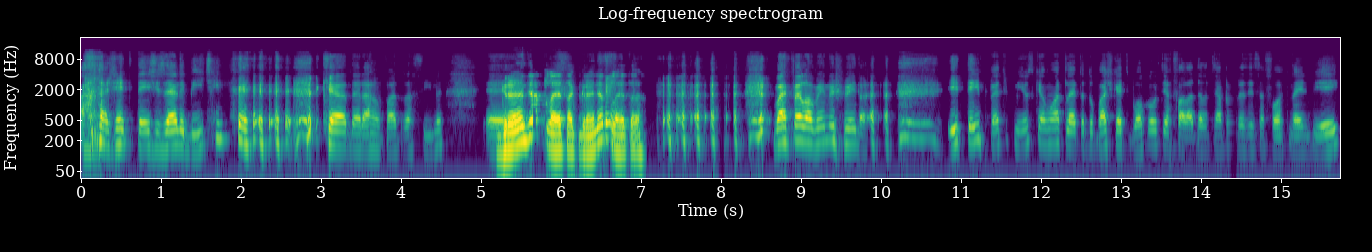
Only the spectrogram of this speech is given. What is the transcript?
a gente tem Gisele Bündchen, que é a Under Armour patrocina. É... Grande atleta, grande atleta. Mas pelo menos. E tem Patrick Mills, que é um atleta do basquetebol, como eu tinha falado, ela tem uma presença forte na NBA.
